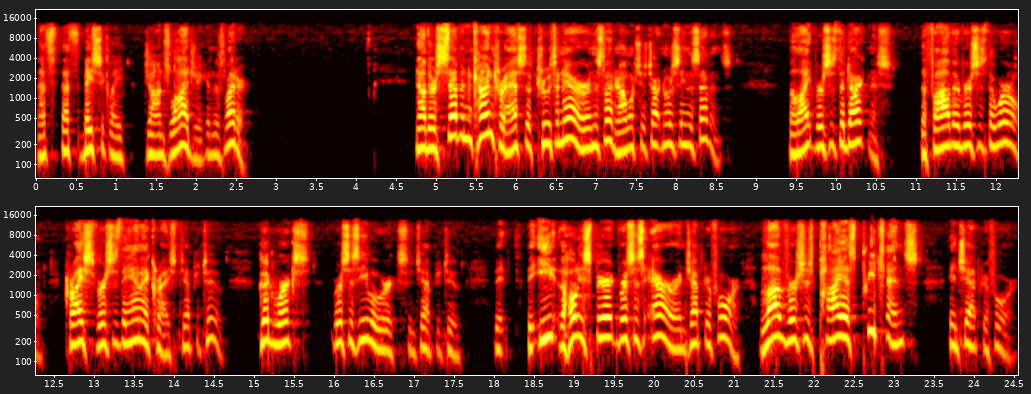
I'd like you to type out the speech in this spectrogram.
That's, that's basically John's logic in this letter. Now, there's seven contrasts of truth and error in this letter. Now, I want you to start noticing the sevens. The light versus the darkness. The Father versus the world. Christ versus the Antichrist, chapter 2. Good works versus evil works in chapter 2. The, the, the Holy Spirit versus error in chapter 4. Love versus pious pretense in chapter 4.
